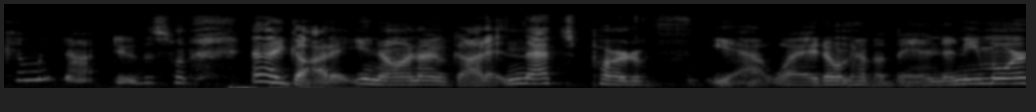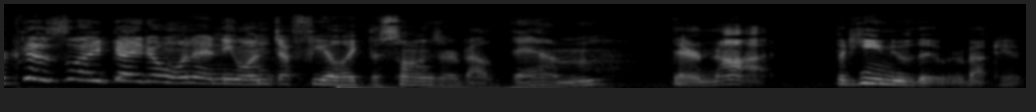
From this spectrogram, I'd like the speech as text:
"Can we not do this one?" And I got it, you know, and I got it, and that's part of yeah why I don't have a band anymore because like I don't want anyone to feel like the songs are about them. They're not. But he knew they were about him.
